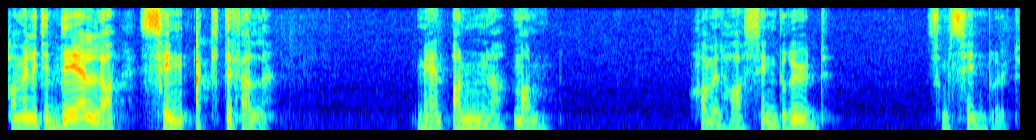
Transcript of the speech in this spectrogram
Han vil ikke dele sin ektefelle med en annen mann. Han vil ha sin brud som sin brud.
